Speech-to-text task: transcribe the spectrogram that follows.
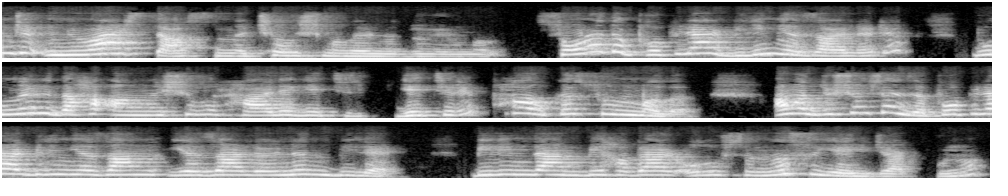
önce üniversite aslında çalışmalarını duyurmalı. Sonra da popüler bilim yazarları bunları daha anlaşılır hale getirip, getirip halka sunmalı. Ama düşünsenize popüler bilim yazan yazarlarının bile bilimden bir haber olursa nasıl yayacak bunu?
